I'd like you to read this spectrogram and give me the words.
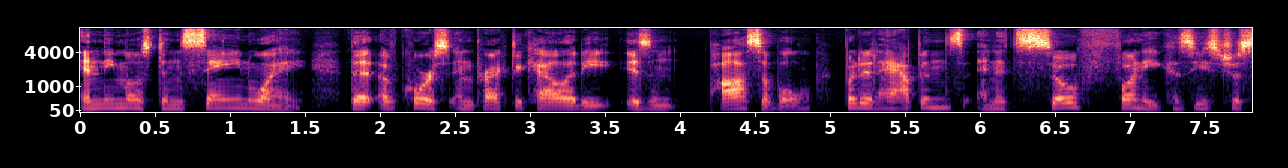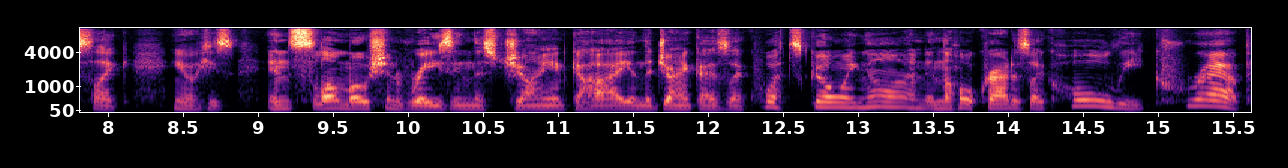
in the most insane way that, of course, in practicality isn't possible, but it happens and it's so funny because he's just like, you know, he's in slow motion raising this giant guy, and the giant guy's like, What's going on? And the whole crowd is like, Holy crap.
